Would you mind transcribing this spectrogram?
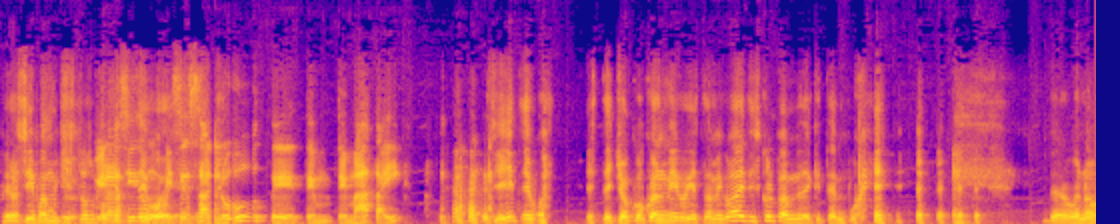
Pero sí fue muy chistoso. Hubiera sido Moisés Salud, te, te, mata ahí. Sí, este, chocó conmigo y este amigo, ay, discúlpame de que te empujé. Pero bueno,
